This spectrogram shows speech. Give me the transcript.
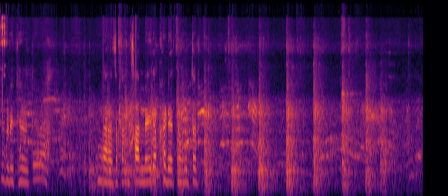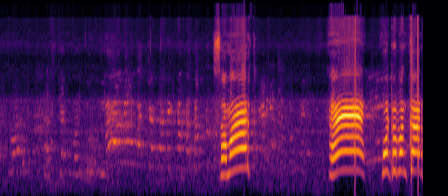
तिकडे खेळतो घराचं काम चाललंय त्या खड्यातनं उतर. समर्थ! हे मोटर बंद कर!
